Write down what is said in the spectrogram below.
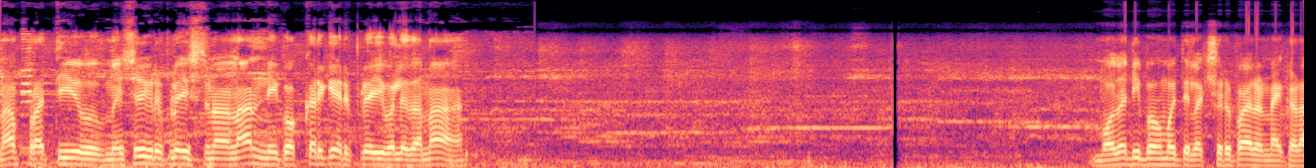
నా ప్రతి మెసేజ్ రిప్లై ఇస్తున్నానా? నీకు ఒక్కరికే రిప్లై ఇవ్వలేదన్నా? మొదటి బహుమతి లక్ష రూపాయలు ఉన్నాయి ఇక్కడ.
